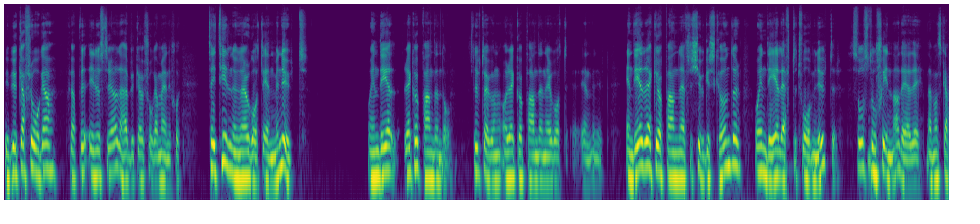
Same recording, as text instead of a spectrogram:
Vi brukar fråga, för att illustrera det här, brukar vi fråga människor, säg till nu när det har gått en minut. Och en del, räck upp handen då. Sluta ögonen och räck upp handen när det gått en minut. En del räcker upp handen efter 20 sekunder och en del efter två minuter. Så stor skillnad är det när man ska,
